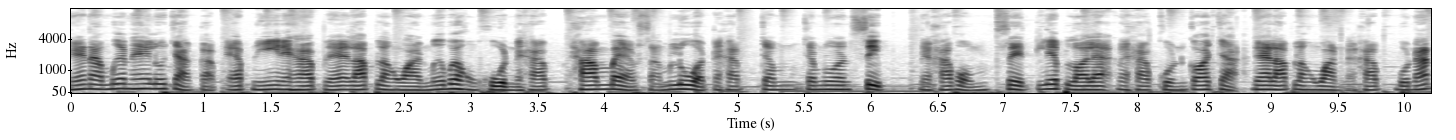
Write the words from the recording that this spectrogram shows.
แนะนำเพื่อนให้รู้จักกับแอปนี้นะครับ และรับรางวัลเมื่อเพื่อนของคุณนะครับทำแบบสำรวจนะครับจำจำนวน 10 นะครับผมเสร็จเรียบร้อยแล้วนะครับคุณก็จะได้รับรางวัลนะครับโบนัส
